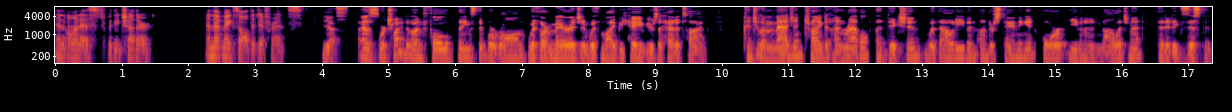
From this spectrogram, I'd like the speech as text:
and honest with each other. And that makes all the difference. Yes. As we're trying to unfold things that were wrong with our marriage and with my behaviors ahead of time, could you imagine trying to unravel addiction without even understanding it or even an acknowledgement that it existed?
